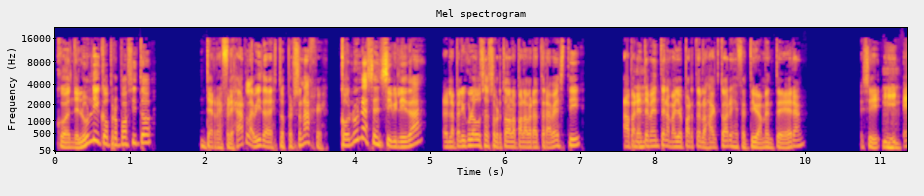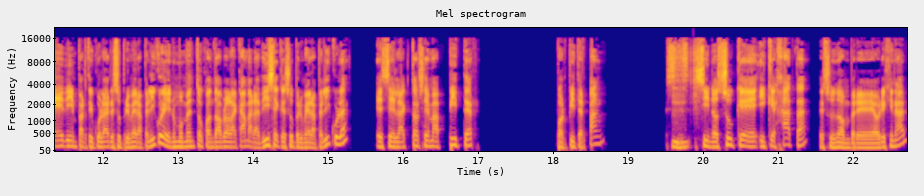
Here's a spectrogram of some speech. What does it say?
con el único propósito de reflejar la vida de estos personajes, con una sensibilidad la película usa sobre todo la palabra travesti. Aparentemente la mayor parte de los actores efectivamente eran. Sí, y Eddie en particular es su primera película y en un momento cuando habla la cámara dice que es su primera película. Es el actor se llama Peter por Peter Pan. Shinosuke Ikehata es su nombre original,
